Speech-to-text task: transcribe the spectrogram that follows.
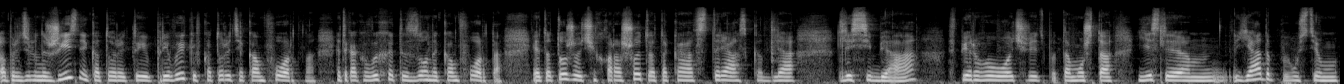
определенной жизни, к которой ты привык и в которой тебе комфортно. Это как выход из зоны комфорта. Это тоже очень хорошо, это такая встряска для, для себя в первую очередь, потому что если я, допустим,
